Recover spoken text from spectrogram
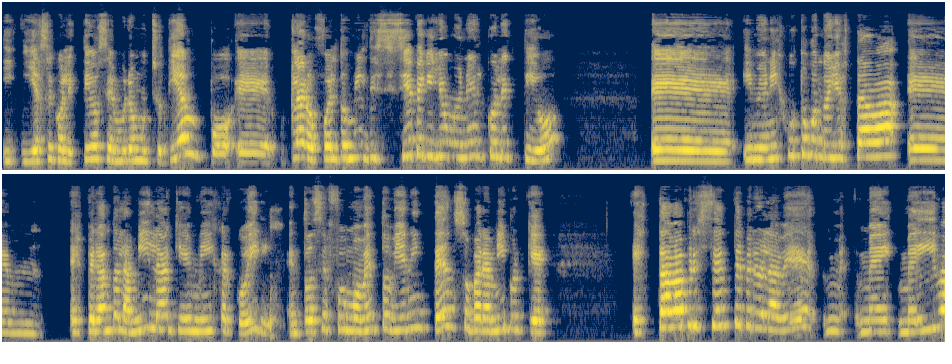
y, ese colectivo se demoró mucho tiempo. Eh, claro, fue el 2017 que yo me uní al colectivo, y me uní justo cuando yo estaba em, esperando a la Mila, que es mi hija arcoíris. Entonces fue un momento bien intenso para mí porque estaba presente, pero a la vez me, me, iba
